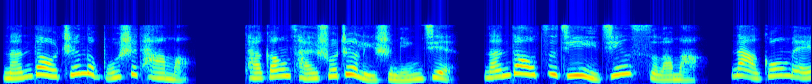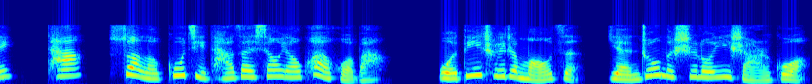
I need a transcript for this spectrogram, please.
难道真的不是他吗？他刚才说这里是冥界，难道自己已经死了吗？那宫梅，他算了，估计他在逍遥快活吧。我低垂着眸子，眼中的失落一闪而过。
